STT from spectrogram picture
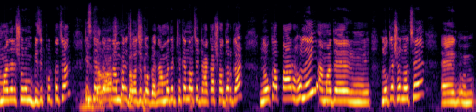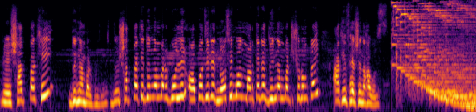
আমাদের শোরুম ভিজিট করতে চান স্ক্রিন দেওয়া নাম্বার যোগাযোগ করবেন। আমাদের ঠিকানা হচ্ছে ঢাকা সদরঘাট। নৌকা পার হলেই আমাদের লোকেশন হচ্ছে সাত পাখি দুই নাম্বার গলি সাত পাখি দুই নাম্বার গলির অপোজিটে নসিমন মার্কেটের দুই নাম্বার শোরুমটাই আখি ফ্যাশন হাউস Thank you.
